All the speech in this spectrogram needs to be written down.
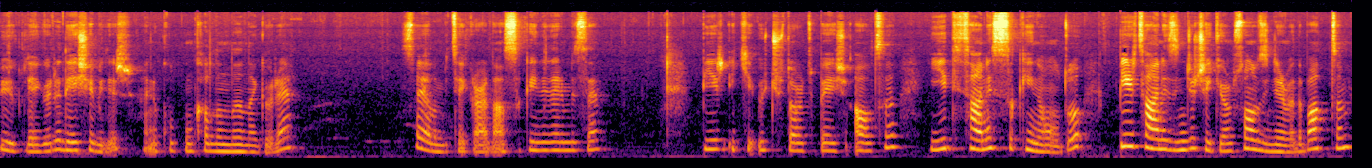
büyüklüğe göre değişebilir. Hani kulpun kalınlığına göre. Sayalım bir tekrardan sık iğnelerimizi. 1, 2, 3, 4, 5, 6, 7 tane sık iğne oldu. Bir tane zincir çekiyorum. Son zincirime de battım.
